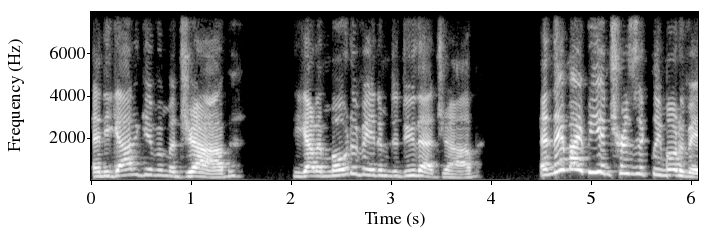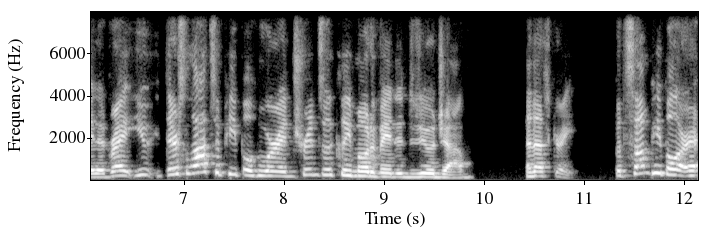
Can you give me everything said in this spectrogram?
and you got to give them a job. You got to motivate them to do that job. And they might be intrinsically motivated, right? You there's lots of people who are intrinsically motivated to do a job. And that's great. But some people are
